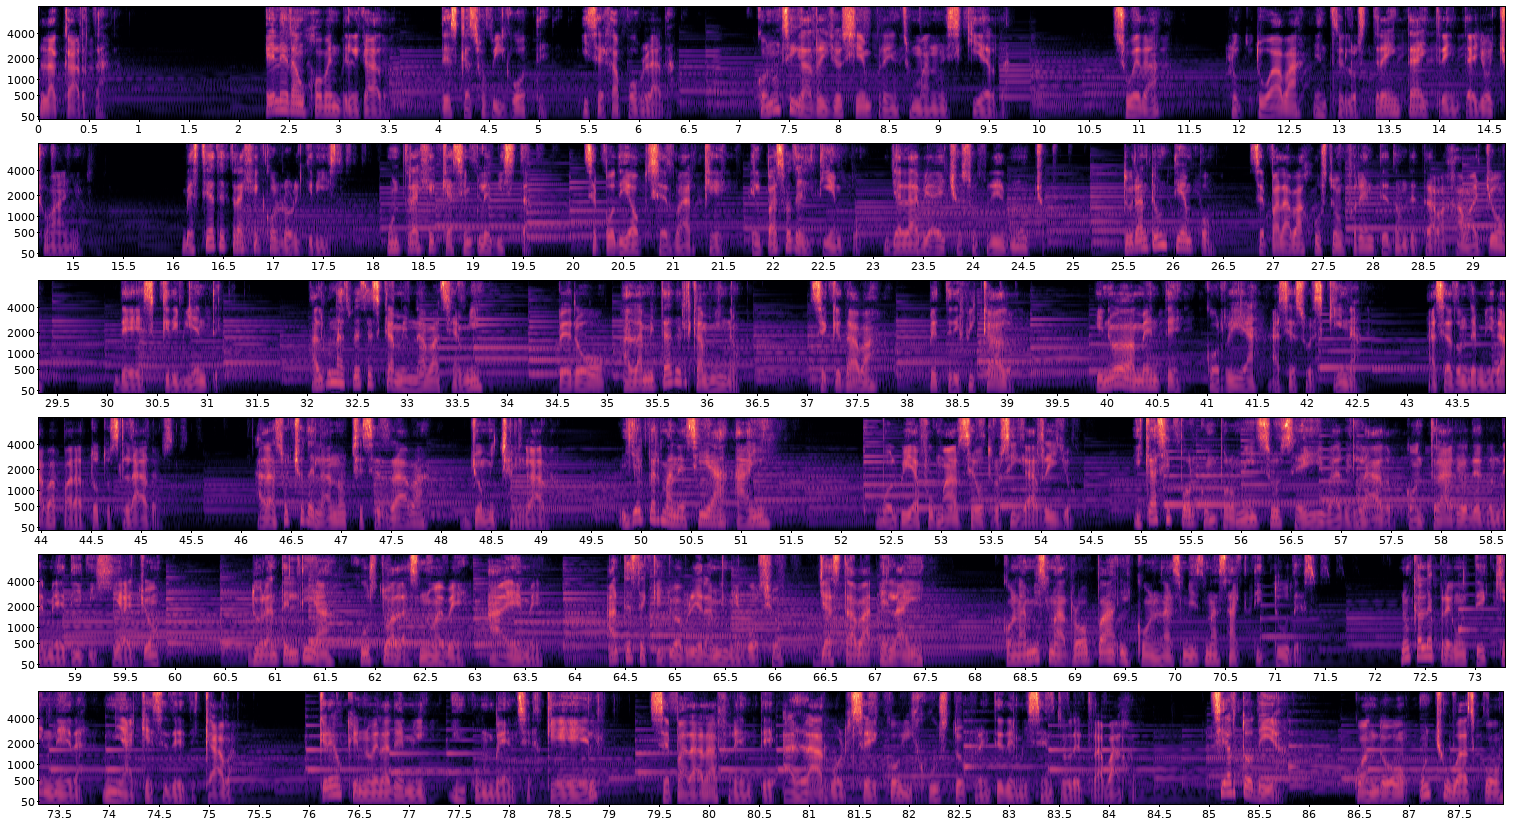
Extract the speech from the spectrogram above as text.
La carta. Él era un joven delgado, de escaso bigote y ceja poblada, con un cigarrillo siempre en su mano izquierda. Su edad fluctuaba entre los 30 y 38 años. Vestía de traje color gris, un traje que a simple vista se podía observar que el paso del tiempo ya le había hecho sufrir mucho. Durante un tiempo se paraba justo enfrente donde trabajaba yo de escribiente. Algunas veces caminaba hacia mí, pero a la mitad del camino se quedaba petrificado y nuevamente corría hacia su esquina, hacia donde miraba para todos lados. A las 8 de la noche cerraba yo mi changarro y él permanecía ahí. Volvía a fumarse otro cigarrillo y casi por compromiso se iba del lado contrario de donde me dirigía yo. Durante el día, justo a las 9 a.m., antes de que yo abriera mi negocio, ya estaba él ahí, con la misma ropa y con las mismas actitudes. Nunca le pregunté quién era ni a qué se dedicaba. Creo que no era de mi incumbencia que él se parara frente al árbol seco y justo frente de mi centro de trabajo. Cierto día, cuando un chubasco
